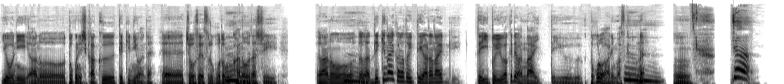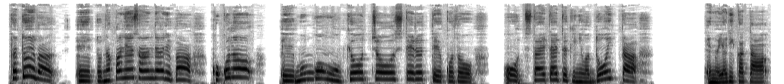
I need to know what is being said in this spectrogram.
ように、あの特に視覚的にはね、えー調整することも可能だし、あのうんだからできないからといってやらないっていいというわけではないっていうところはありますけどね。うんうん。じゃあ、例えば、えっ、と、中根さんであれば、ここの、えー文言を強調してるっていうことを伝えたいときには、どういった、えーのやり方、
